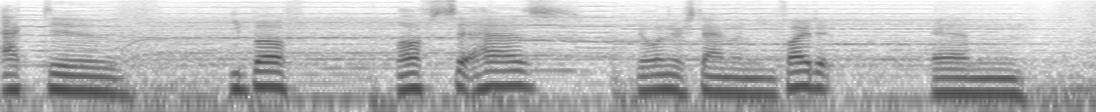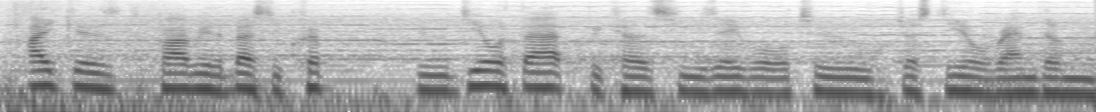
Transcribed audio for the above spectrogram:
active debuff buffs it has. You'll understand when you fight it. And Pyke is probably the best equipped to deal with that because he's able to just deal random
